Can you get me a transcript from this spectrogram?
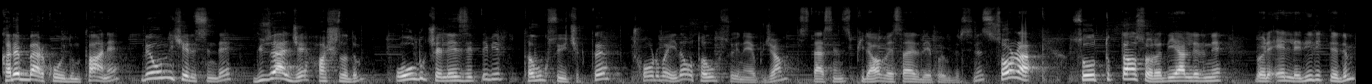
Karabiber koydum tane ve onun içerisinde güzelce haşladım. Oldukça lezzetli bir tavuk suyu çıktı. Çorbayı da o tavuk suyuna yapacağım. İsterseniz pilav vesaire de yapabilirsiniz. Sonra soğuttuktan sonra diğerlerini böyle elle didikledim.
